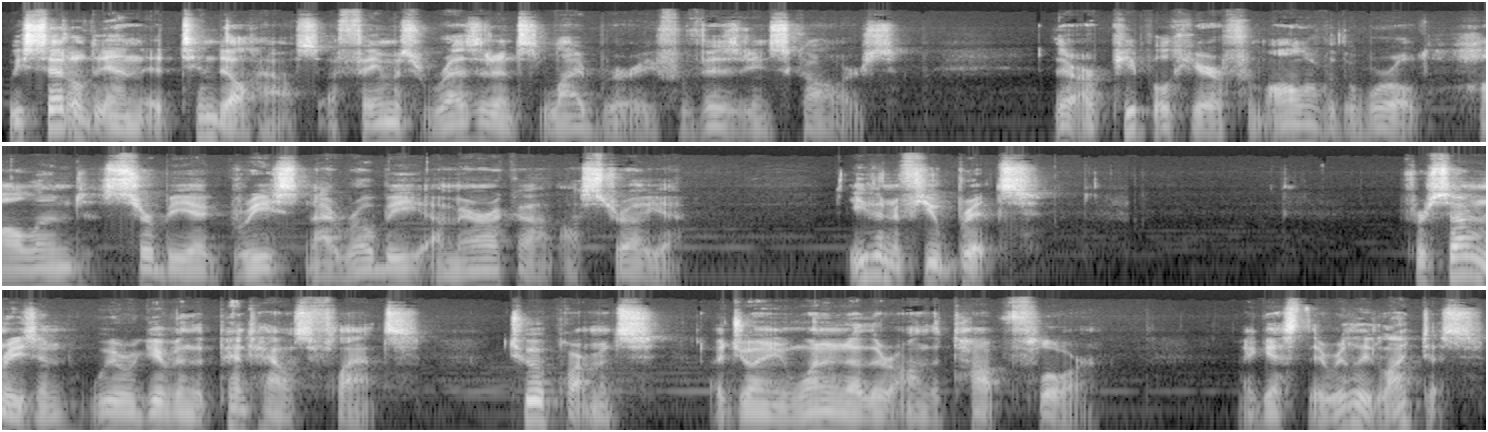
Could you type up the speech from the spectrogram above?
We settled in at Tyndale House, a famous residence library for visiting scholars. There are people here from all over the world Holland, Serbia, Greece, Nairobi, America, Australia, even a few Brits. For some reason, we were given the penthouse flats, two apartments adjoining one another on the top floor. I guess they really liked us.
